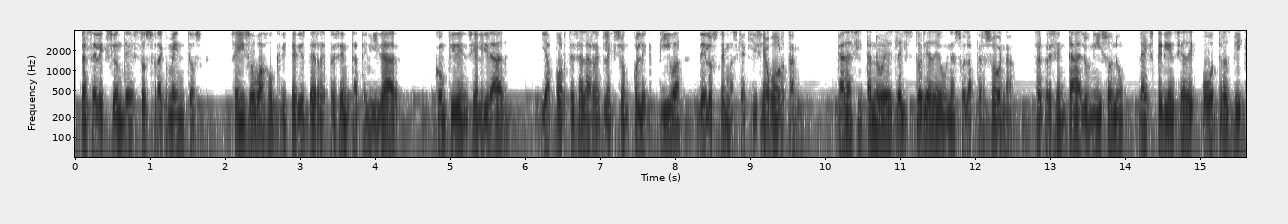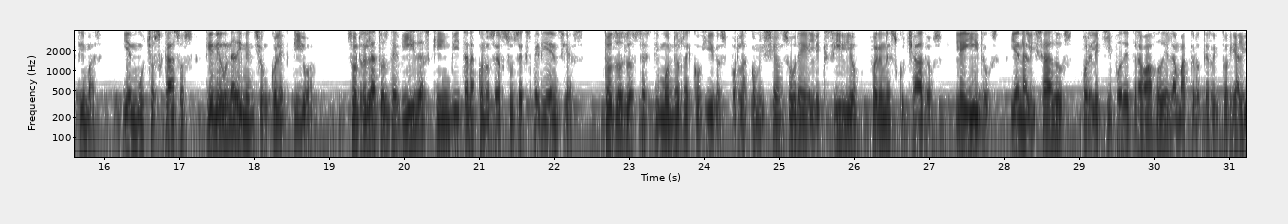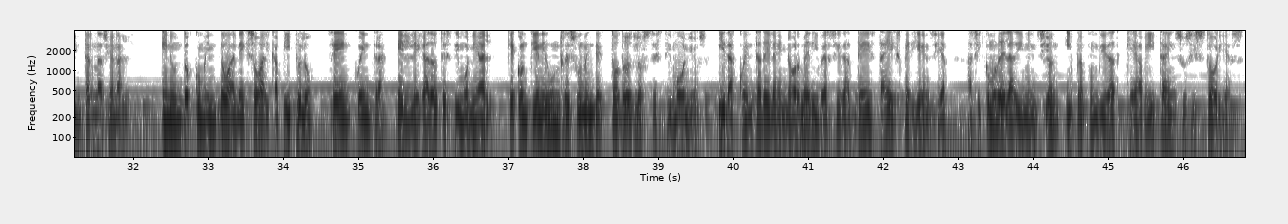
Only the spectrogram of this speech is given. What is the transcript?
La selección de estos fragmentos se hizo bajo criterios de representatividad, confidencialidad y aportes a la reflexión colectiva de los temas que aquí se abordan. Cada cita no es la historia de una sola persona, representa al unísono la experiencia de otras víctimas y en muchos casos tiene una dimensión colectiva. Son relatos de vidas que invitan a conocer sus experiencias. Todos los testimonios recogidos por la Comisión sobre el Exilio fueron escuchados, leídos y analizados por el equipo de trabajo de la Macroterritorial Internacional. En un documento anexo al capítulo se encuentra el legado testimonial, que contiene un resumen de todos los testimonios y da cuenta de la enorme diversidad de esta experiencia, así como de la dimensión y profundidad que habita en sus historias.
